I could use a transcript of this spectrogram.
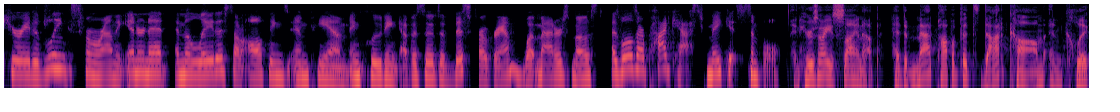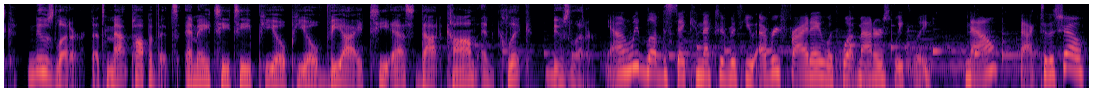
curated links from around the internet, and the latest on all things MPM, including episodes of this program, What Matters Most, as well as our podcast, Make It Simple. And here's how you sign up. Head to mattpopovits.com and click newsletter. That's Matt Popovits, M-A-T-T-P-O-P-O-V-I-T-S dot com and click newsletter. Yeah, and we'd love to stay connected with you every Friday with What Matters Weekly. Now, back to the show.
